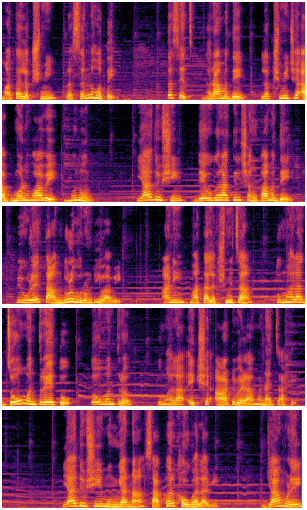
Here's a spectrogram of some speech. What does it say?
माता लक्ष्मी प्रसन्न होते. तसेच घरामध्ये लक्ष्मीचे आगमन व्हावे म्हणून या दिवशी देवघरातील शंखामध्ये पिवळे तांदूळ भरून ठेवावे. आणि माता लक्ष्मीचा तुम्हाला जो मंत्र येतो तो मंत्र तुम्हाला एकशे आठ वेळा म्हणायचा आहे. या दिवशी मुंग्यांना साखर खाऊ घालावी. ज्यामुळे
